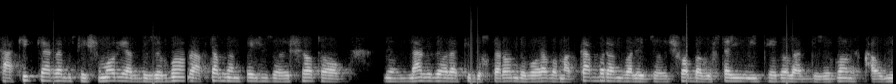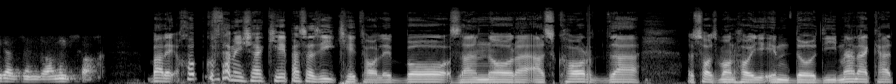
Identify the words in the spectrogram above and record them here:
تاکید کرده بود که شماری از بزرگان رفته بودن پیش ظاهرشاه تا نگذارد که دختران دوباره به مکتب برند ولی ظاهرشاه به گفته این تعداد از بزرگان قومی را زندانی ساخت. بله خب گفتم میشه که پس از این که طالب زنها را از کار ده سازمان های امدادی منکت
